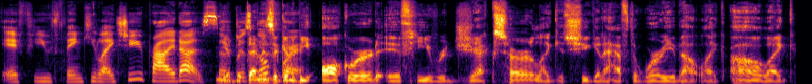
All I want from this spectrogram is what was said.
if you think he likes you, he probably does. So yeah, but then go is it going to be awkward if he rejects her? Like, is she going to have to worry about like, oh, like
